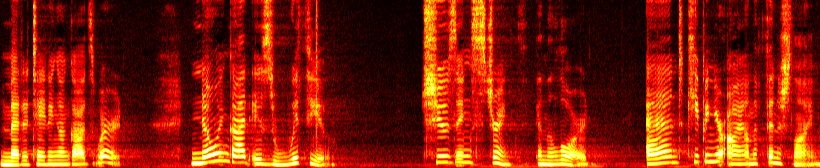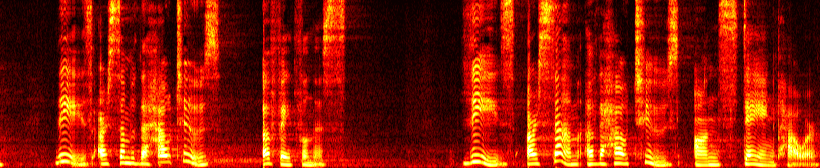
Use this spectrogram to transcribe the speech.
meditating on God's word, knowing God is with you, choosing strength in the Lord, and keeping your eye on the finish line. These are some of the how to's of faithfulness. These are some of the how to's on staying power.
